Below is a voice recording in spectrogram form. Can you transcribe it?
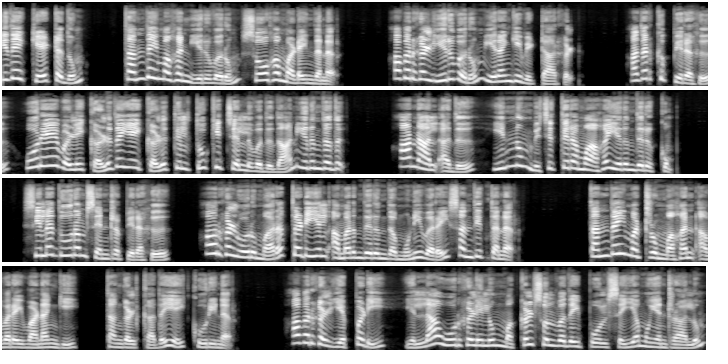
இதைக் கேட்டதும் தந்தை மகன் இருவரும் சோகமடைந்தனர். அவர்கள் இருவரும் இறங்கிவிட்டார்கள். அதற்குப் பிறகு ஒரே வழி கழுதையை கழுத்தில் தூக்கிச் செல்லுவதுதான் இருந்தது. ஆனால் அது இன்னும் விசித்திரமாக இருந்திருக்கும். சில தூரம் சென்ற பிறகு அவர்கள் ஒரு மரத்தடியில் அமர்ந்திருந்த முனிவரை சந்தித்தனர். தந்தை மற்றும் மகன் அவரை வணங்கி தங்கள் கதையை கூறினர். அவர்கள் எப்படி எல்லா ஊர்களிலும் மக்கள் சொல்வதைப் போல் செய்ய முயன்றாலும்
